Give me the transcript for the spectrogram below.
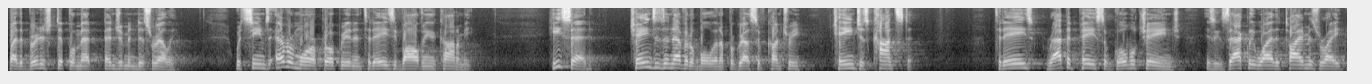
by the British diplomat Benjamin Disraeli, which seems ever more appropriate in today's evolving economy. He said, change is inevitable in a progressive country, change is constant. Today's rapid pace of global change is exactly why the time is right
